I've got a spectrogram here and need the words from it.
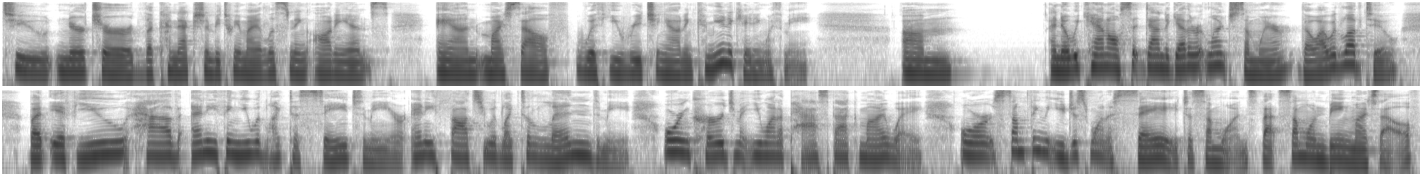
to nurture the connection between my listening audience and myself with you reaching out and communicating with me. Um, I know we can't all sit down together at lunch somewhere, though I would love to. But if you have anything you would like to say to me, or any thoughts you would like to lend me, or encouragement you want to pass back my way, or something that you just want to say to someone, so that someone being myself,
